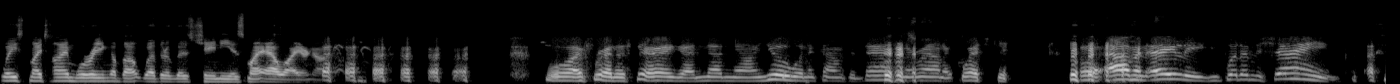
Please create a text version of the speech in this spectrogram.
waste my time worrying about whether Liz Cheney is my ally or not. Boy, Fred Astaire ain't got nothing on you when it comes to dancing around a question. Alvin Ailey, you put him to shame.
